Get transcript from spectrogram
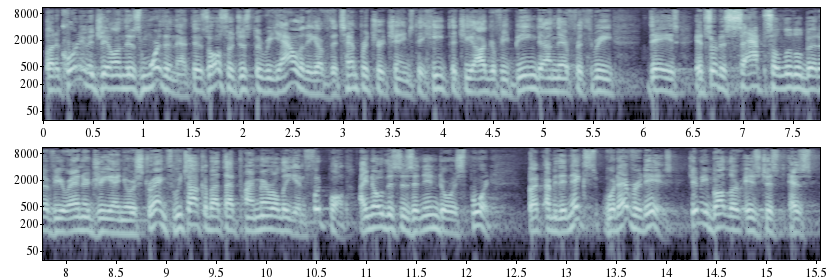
But according to Jalen, there's more than that. There's also just the reality of the temperature change, the heat, the geography, being down there for three days. It sort of saps a little bit of your energy and your strength. We talk about that primarily in football. I know this is an indoor sport, but I mean the Knicks, whatever it is, Jimmy Butler is just has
